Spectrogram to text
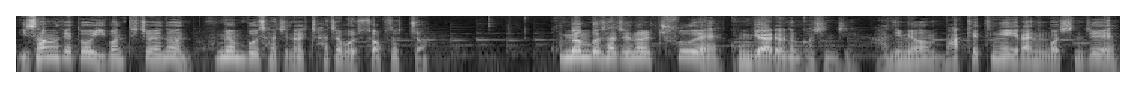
이상하게도 이번 티저에는 후면부 사진을 찾아볼 수 없었죠. 후면부 사진을 추후에 공개하려는 것인지 아니면 마케팅에 일하는 것인지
